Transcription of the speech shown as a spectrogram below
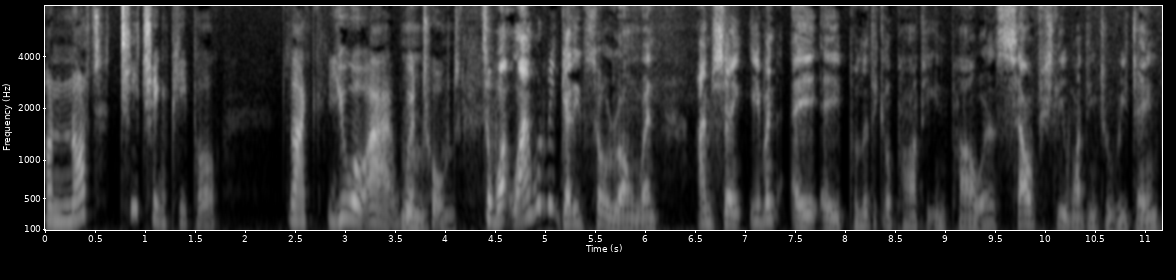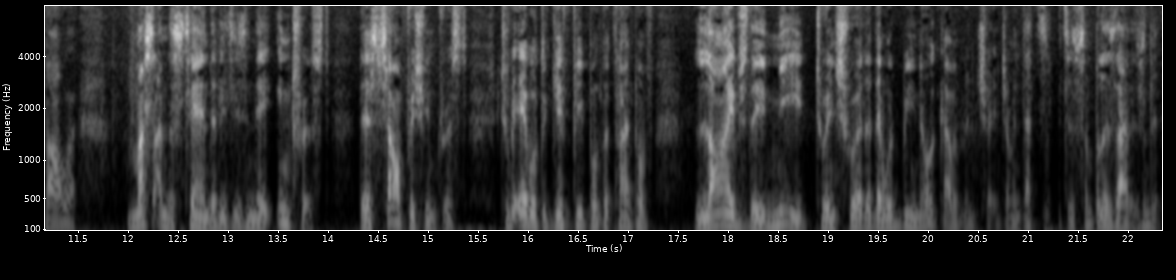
are not teaching people like you or I were mm-hmm. taught. So why, why would we get it so wrong when I'm saying even a, a political party in power, selfishly wanting to retain power, must understand that it is in their interest, their selfish interest, to be able to give people the type of lives they need to ensure that there would be no government change. I mean, that's it's as simple as that, isn't it?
